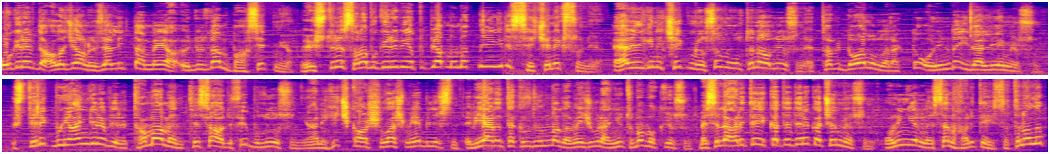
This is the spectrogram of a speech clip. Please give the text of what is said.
O görevde alacağın özellikten veya ödülden bahsetmiyor. Ve üstüne sana bu görevi yapıp yapmamakla ilgili seçenek sunuyor. Eğer ilgini çekmiyorsa voltanı alıyorsun. E tabi doğal olarak da oyunda ilerleyemiyorsun. Üstelik bu yan görevleri tamamen tesadüfi buluyorsun. Yani hiç karşılaşmayabilirsin. E bir yerde takıldığında da mecburen YouTube'a bakıyorsun. Mesela haritayı dikkat ederek açamıyorsun. Onun yerine sen haritayı satın alıp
